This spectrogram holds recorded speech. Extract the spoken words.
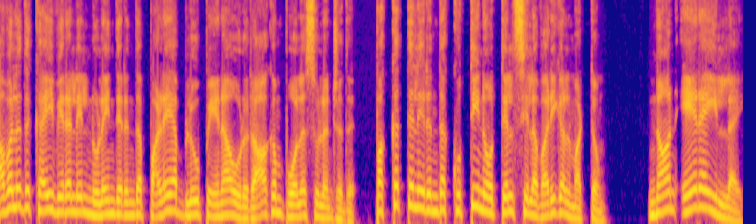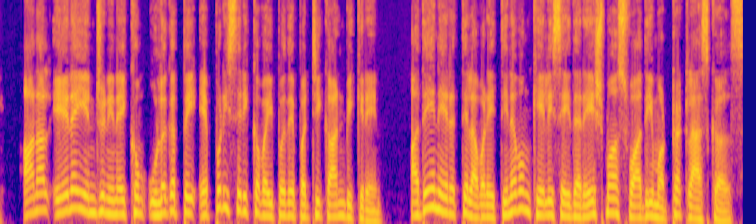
அவளது கை விரலில் நுழைந்திருந்த பழைய ப்ளூ பேனா ஒரு ராகம் போல சுழன்றது. பக்கத்தில் இருந்த குத்தி நோட்டில் சில வரிகள் மட்டும். நான் ஏழை இல்லை. ஆனால் ஏழை என்று நினைக்கும் உலகத்தை எப்படி சிரிக்க வைப்பதை பற்றி காண்பிக்கிறேன். அதே நேரத்தில் அவளை தினமும் கேலி செய்த ரேஷ்மா சுவாதி மற்ற கிளாஸ் கேர்ள்ஸ்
